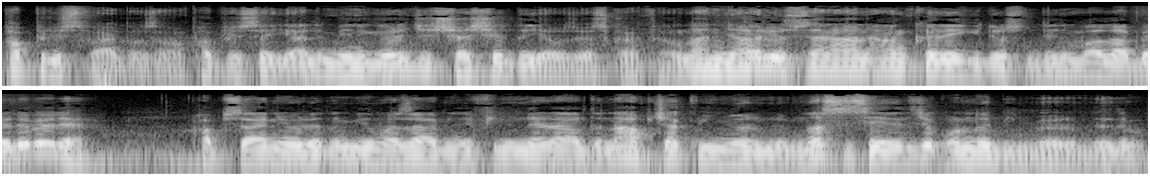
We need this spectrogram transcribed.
Papyrus vardı o zaman. Papyrus'a geldim. Beni görünce şaşırdı Yavuz Özkan falan. Lan ne arıyorsun sen hani Ankara'ya gidiyorsun dedim. Vallahi böyle böyle. Hapishaneye uğradım. Yılmaz abinin filmleri aldı. Ne yapacak bilmiyorum dedim. Nasıl seyredecek onu da bilmiyorum dedim.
